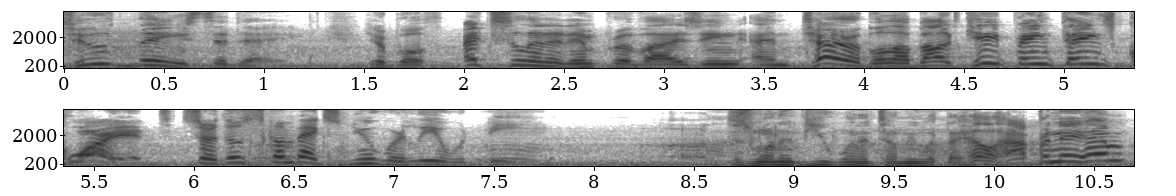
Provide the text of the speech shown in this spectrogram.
Two things today. You're both excellent at improvising and terrible about keeping things quiet. Sir, those scumbags knew where Leo would be. Does one of you want to tell me what the hell happened to him?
